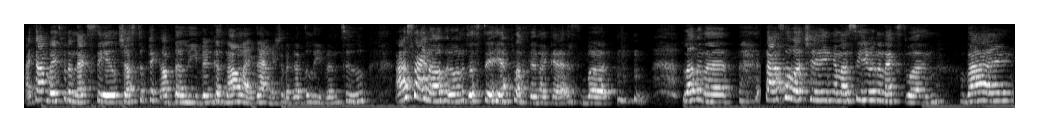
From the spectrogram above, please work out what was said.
I can't wait for the next sale just to pick up the leave-in because now I'm like, damn, I should have got the leave-in too. I'll sign off. I don't want to just stay here fluffing, I guess, but loving it. Thanks for watching and I'll see you in the next one. Bye.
